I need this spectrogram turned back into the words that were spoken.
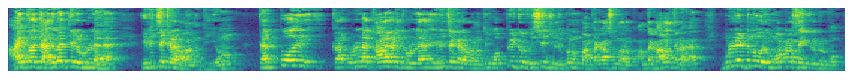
ஆயிரத்தி தொள்ளாயிரத்தி அறுபத்தில் உள்ள இருசக்கர வாகனத்தையும் தற்போது க- உள்ள காலகட்டத்தில் உள்ள இருசக்கர வாகனத்தையும் ஒப்பிட்டு ஒரு விஷயம் சொல்லியிருப்போம். ரொம்ப அட்டகாசமாக இருக்கும். அந்த காலத்தில் புல்லெட்டுன்னு ஒரு மோட்டார் சைக்கிள் இருக்கும்.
